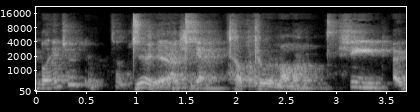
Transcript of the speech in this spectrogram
Blanchard or something? Yeah, yeah. yeah. Help Killer Mama. She, uh,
